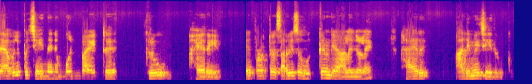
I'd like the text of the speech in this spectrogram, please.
ഡെവലപ്പ് ചെയ്യുന്നതിന് മുൻപായിട്ട് ക്രൂ ഹയർ ചെയ്യും. പ്രൊഡക്റ്റോ സർവീസോ വിൽക്കേണ്ട ആളുകളെ ഹയർ ആദ്യമേ ചെയ്തു വെക്കും.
